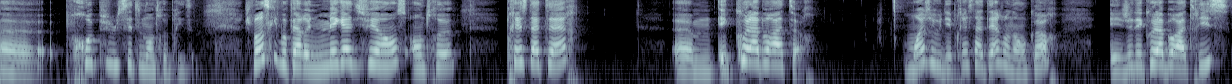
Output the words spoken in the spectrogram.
euh, propulser ton entreprise. Je pense qu'il faut faire une méga différence entre prestataire euh, et collaborateur. Moi, j'ai eu des prestataires, j'en ai encore, et j'ai des collaboratrices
